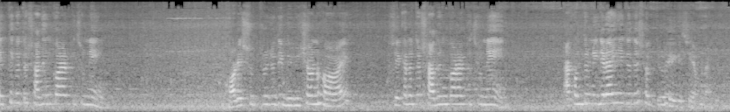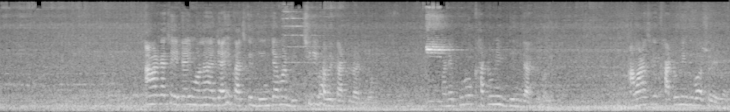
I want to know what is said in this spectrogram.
এর থেকে তো স্বাধীন করার কিছু নেই। ঘরের সূত্র যদি বিভীষণ হয়, সেখানে তো স্বাধীন করার কিছু নেই। এখন তো নিজেরাই নিজেদের শত্রু হয়ে গেছি আমার। কাছে এটাই মনে হয়। যাই হোক, আজকের দিনটা আমার বিচ্ছিরিভাবে কাটলো একদম। মানে পুরো খাটুনির দিন যাকে বলে। আমার আজকে খাটুনি দিবস হয়ে গেল।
